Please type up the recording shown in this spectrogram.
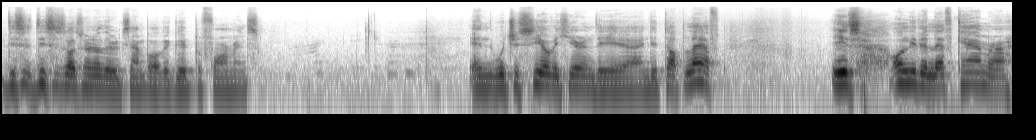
this is this is also another example of a good performance. And what you see over here in the uh, in the top left is only the left camera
